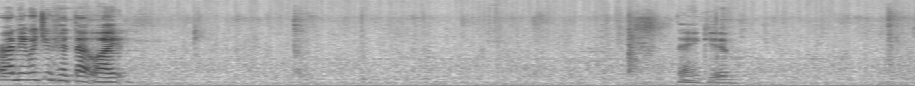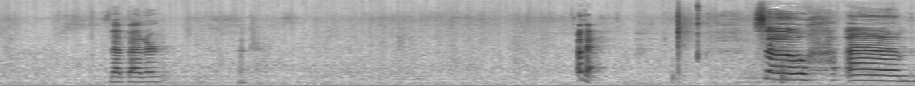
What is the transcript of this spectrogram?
Rodney, would you hit that light? Thank you. Is that better? Okay. Okay. So, um,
